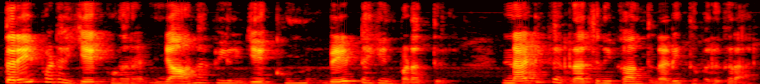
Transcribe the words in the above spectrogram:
திரைப்பட இயக்குனர் ஞானவேல் இயக்கும் வேட்டையன் படத்தில் நடிகர் ரஜினிகாந்த் நடித்து வருகிறார்.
